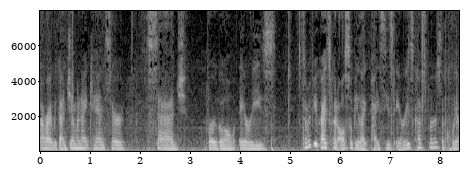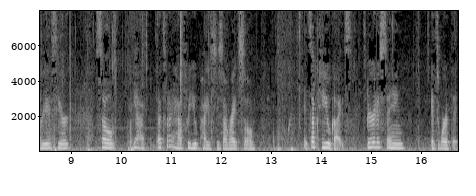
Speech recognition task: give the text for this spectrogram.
All right, we got Gemini, Cancer, Sag, Virgo, Aries. Some of you guys could also be like Pisces, Aries cuspers, Aquarius here. So, yeah, that's what I have for you, Pisces. All right, so it's up to you guys. Spirit is saying it's worth it.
